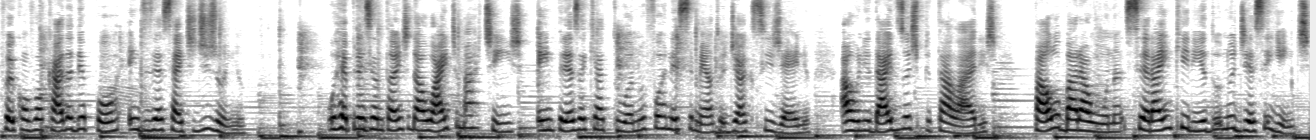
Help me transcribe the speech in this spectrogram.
foi convocado a depor em 17 de junho o representante da White Martins, empresa que atua no fornecimento de oxigênio a unidades hospitalares, Paulo Baraúna, será inquirido no dia seguinte.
